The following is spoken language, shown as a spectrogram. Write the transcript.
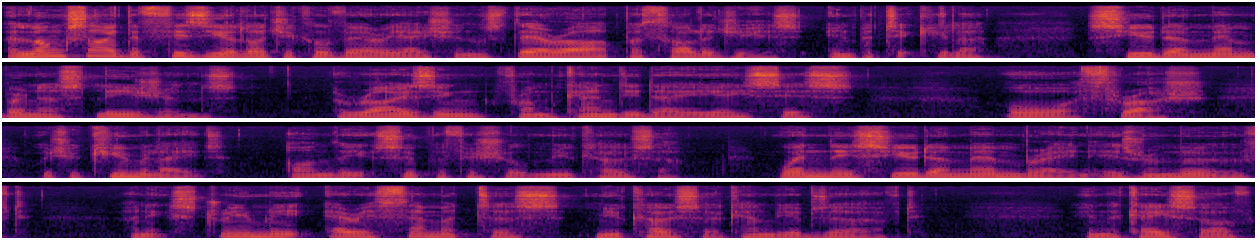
Alongside the physiological variations, there are pathologies, in particular pseudomembranous lesions arising from candidiasis or thrush, which accumulate on the superficial mucosa. When the pseudomembrane is removed, an extremely erythematous mucosa can be observed. In the case of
